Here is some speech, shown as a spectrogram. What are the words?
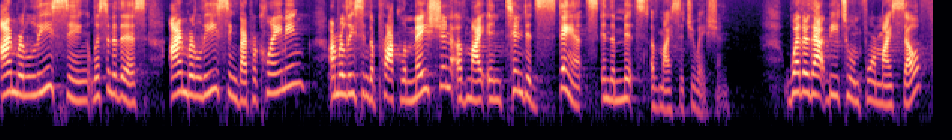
I'm releasing, listen to this, I'm releasing by proclaiming, I'm releasing the proclamation of my intended stance in the midst of my situation. Whether that be to inform myself,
